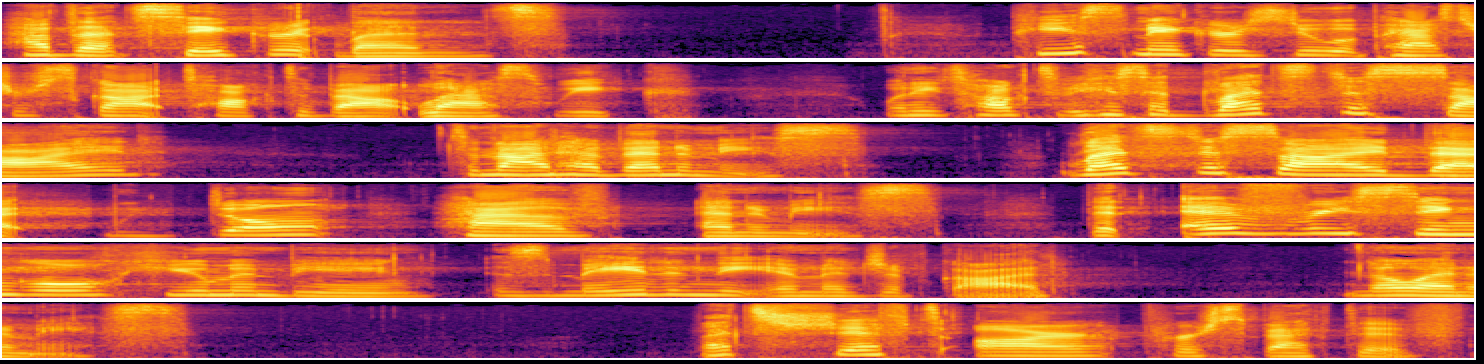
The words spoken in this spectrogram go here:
have that sacred lens. Peacemakers do what Pastor Scott talked about last week when he talked to he said, let's decide to not have enemies. Let's decide that we don't have enemies that every single human being is made in the image of God, no enemies. Let's shift our perspective.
